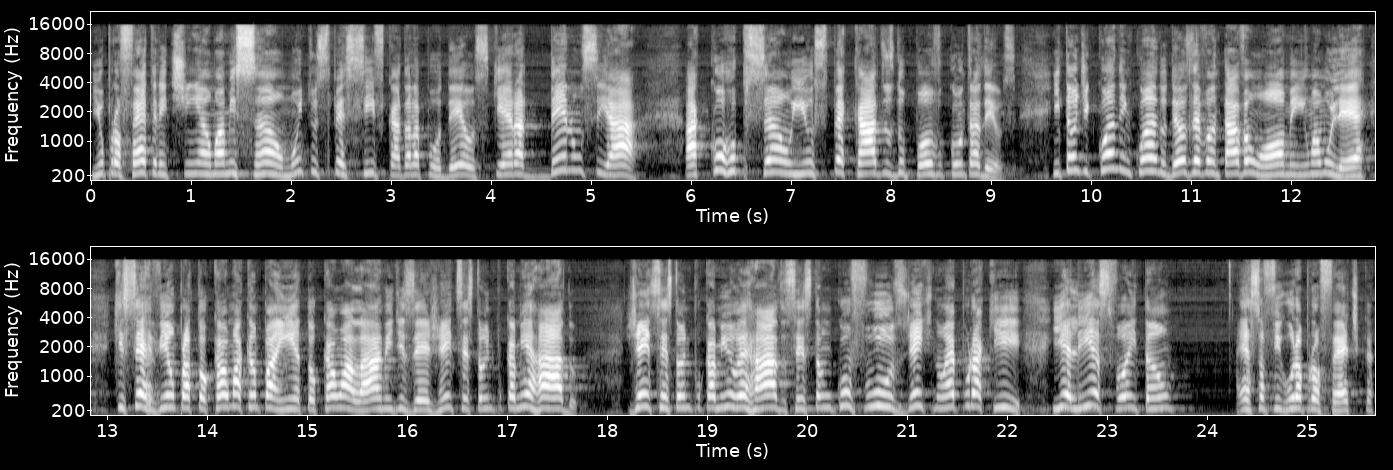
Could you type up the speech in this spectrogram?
E o profeta ele tinha uma missão muito específica dada por Deus, que era denunciar a corrupção e os pecados do povo contra Deus. Então, de quando em quando, Deus levantava um homem e uma mulher que serviam para tocar uma campainha, tocar um alarme e dizer: gente, vocês estão indo para o caminho errado. Gente, vocês estão indo para o caminho errado, vocês estão confusos. Gente, não é por aqui. E Elias foi então essa figura profética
